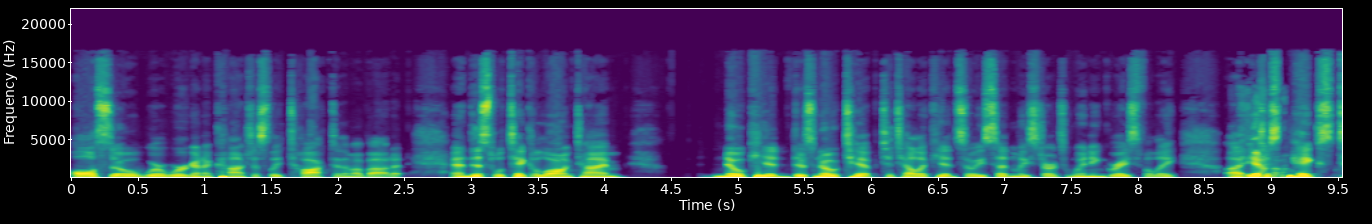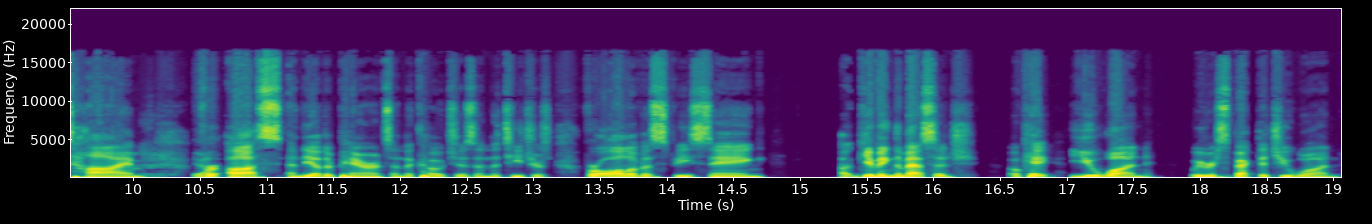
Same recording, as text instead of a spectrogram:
also where we're going to consciously talk to them about it. And this will take a long time. No kid, there's no tip to tell a kid so he suddenly starts winning gracefully. Uh, it yeah. just takes time yeah. for us and the other parents and the coaches and the teachers for all of us to be saying, uh, giving the message, okay, you won. We respect that you won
